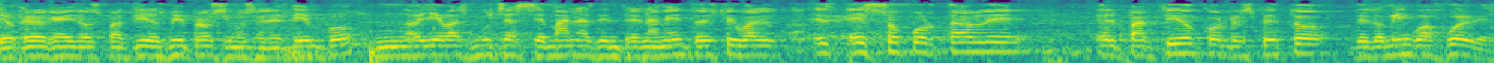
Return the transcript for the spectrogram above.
Yo creo que hay dos partidos muy próximos en el tiempo. No llevas muchas semanas de entrenamiento. Esto igual es, es soportable el partido con respecto de domingo a jueves,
